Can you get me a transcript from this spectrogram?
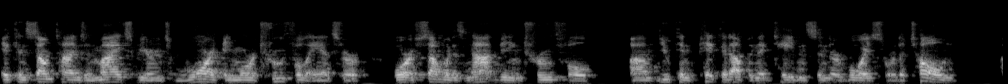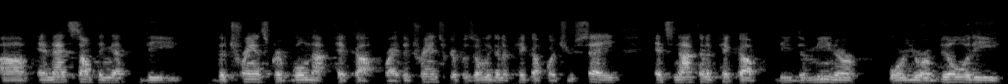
it can sometimes, in my experience, warrant a more truthful answer. Or if someone is not being truthful, um, you can pick it up in the cadence in their voice or the tone, uh, and that's something that the the transcript will not pick up, right? The transcript is only going to pick up what you say. It's not going to pick up the demeanor or your ability,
